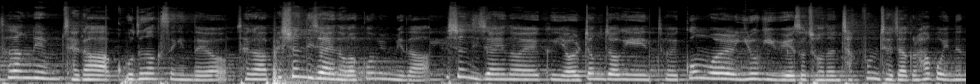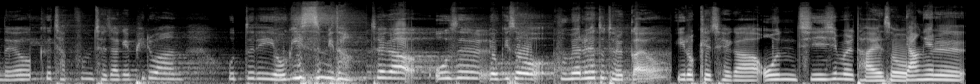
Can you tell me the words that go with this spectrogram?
사장님 제가 고등학생인데요. 제가 패션 디자이너가 꿈입니다. 패션 디자이너의 그 열정적인 저의 꿈을 이루기 위해서 저는 작품 제작을 하고 있는데요. 그 작품 제작에 필요한 옷들이 여기 있습니다. 제가 옷을 여기서 구매를 해도 될까요? 이렇게 제가 온 진심을 다해서 양해를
